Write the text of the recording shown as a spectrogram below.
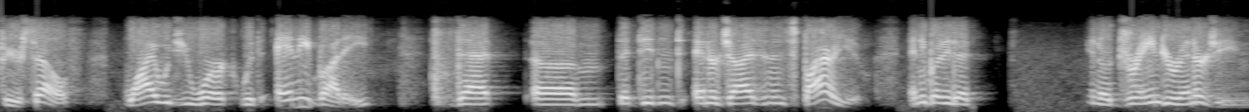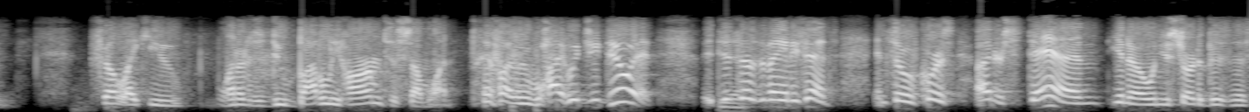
for yourself, why would you work with anybody that um, that didn't energize and inspire you? Anybody that you know drained your energy, felt like you wanted to do bodily harm to someone. I mean, why would you do it? It just yeah. doesn't make any sense. And so, of course, I understand. You know, when you start a business,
